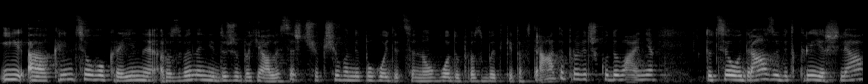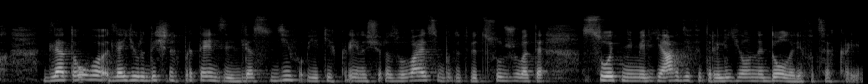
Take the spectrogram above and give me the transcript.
І а, крім цього, країни розвинені дуже боялися, що якщо вони погодяться на угоду про збитки та втрати про відшкодування то це одразу відкриє шлях для того, для юридичних претензій для судів, в яких країни, що розвиваються, будуть відсуджувати сотні мільярдів і трильйони доларів у цих країн.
